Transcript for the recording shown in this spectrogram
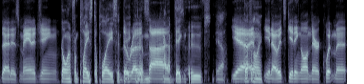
that is managing Going from place to place and the big, you know, roadside, kind of big moves. Yeah. Yeah, Definitely. and you know, it's getting on their equipment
